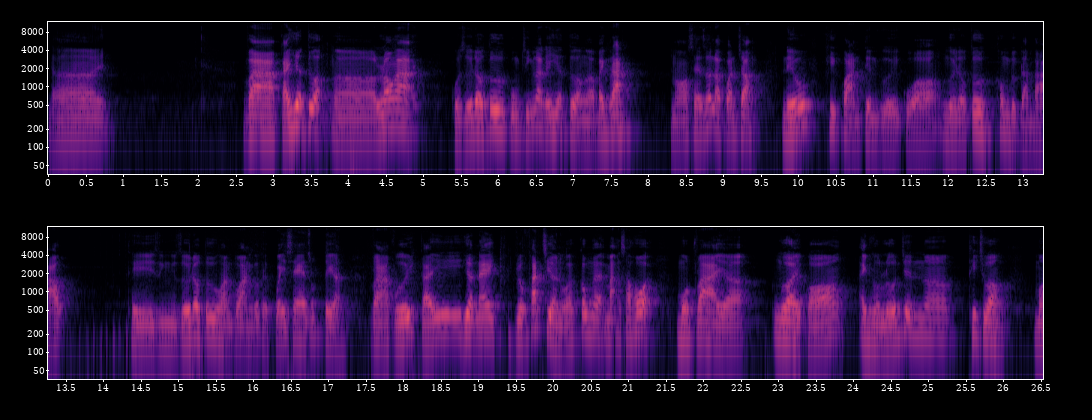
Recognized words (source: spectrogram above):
Đây và cái hiện tượng uh, lo ngại của giới đầu tư cũng chính là cái hiện tượng uh, banh răn. Nó sẽ rất là quan trọng nếu khi khoản tiền gửi của người đầu tư không được đảm bảo, thì giới đầu tư hoàn toàn có thể quay xe rút tiền. Và với cái hiện nay, việc phát triển của công nghệ mạng xã hội, một vài ờ, người có ảnh hưởng lớn trên ờ, thị trường mà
